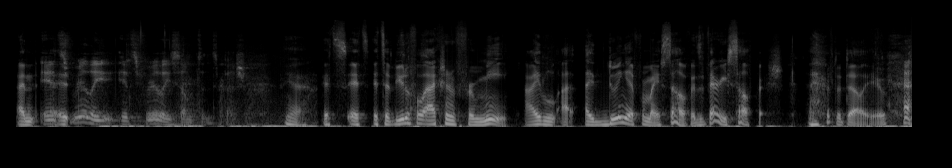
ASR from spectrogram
and it's it, really, it's really something special. Yeah, it's it's it's a beautiful action for me. I, I, I doing it for myself. It's very selfish. I have to tell you.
